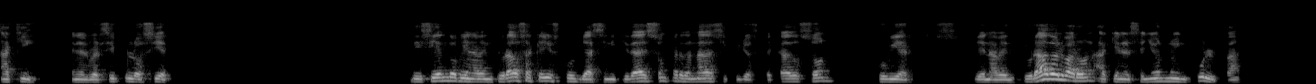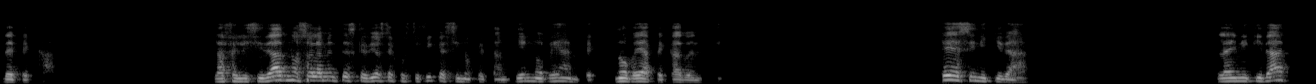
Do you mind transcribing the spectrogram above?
aquí en el versículo 7, diciendo, bienaventurados aquellos cuyas iniquidades son perdonadas y cuyos pecados son cubiertos. Bienaventurado el varón a quien el Señor no inculpa de pecado. La felicidad no solamente es que Dios te justifique, sino que también no vea, no vea pecado en ti. ¿Qué es iniquidad? La iniquidad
